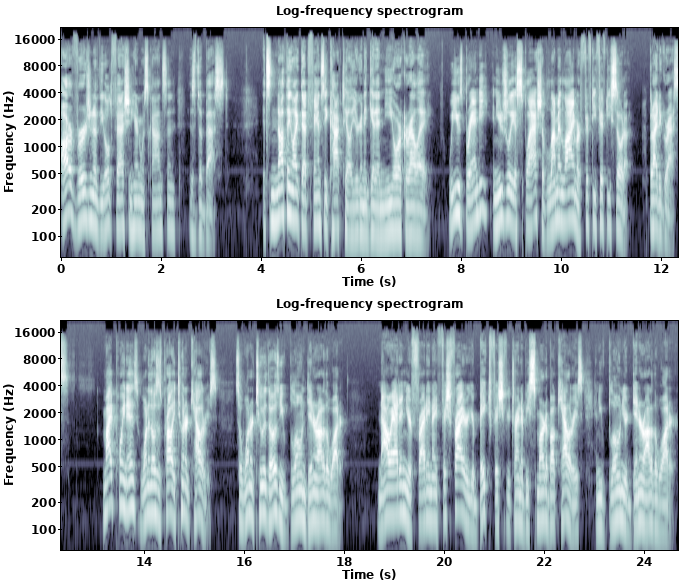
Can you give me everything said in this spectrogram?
our version of the old fashioned here in Wisconsin is the best. It's nothing like that fancy cocktail you're going to get in New York or LA. We use brandy and usually a splash of lemon lime or 50 50 soda, but I digress. My point is, one of those is probably 200 calories, so one or two of those and you've blown dinner out of the water. Now add in your Friday night fish fry or your baked fish if you're trying to be smart about calories and you've blown your dinner out of the water.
